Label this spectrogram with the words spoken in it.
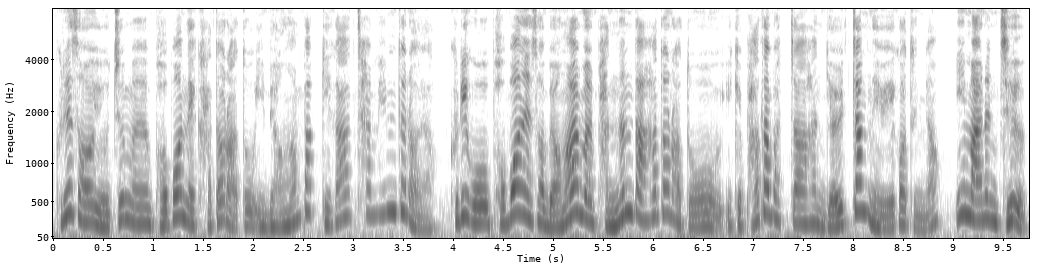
그래서 요즘은 법원에 가더라도 이 명함 받기가 참 힘들어요. 그리고 법원에서 명함을 받는다 하더라도 이게 받아봤자 한 10장 내외거든요. 이 말은 즉,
